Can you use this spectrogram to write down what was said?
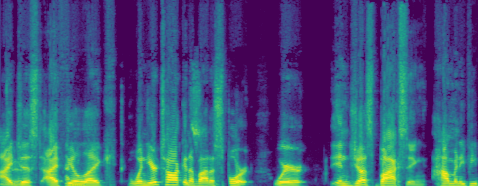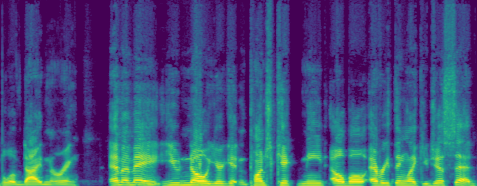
I just I feel mean, like when you're talking about a sport where in just boxing, how many people have died in the ring? MMA, Mm-hmm. you know you're getting punch, kick, knee, elbow, everything like you just said.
